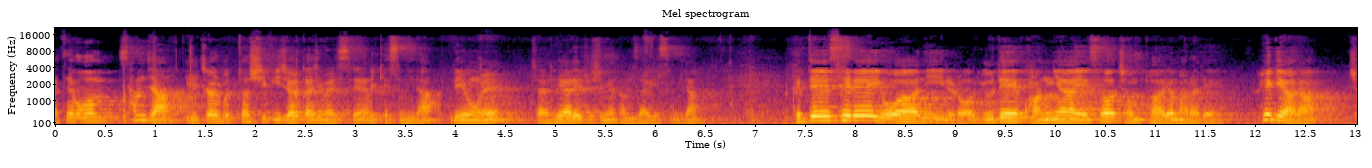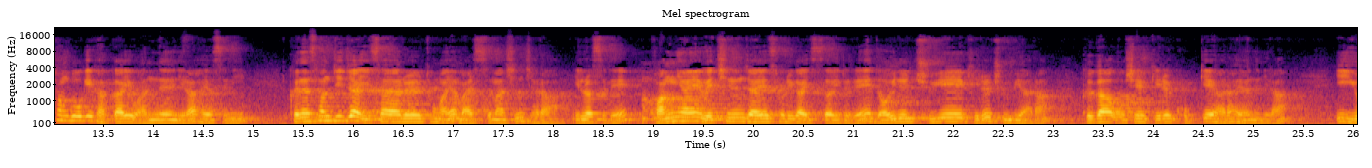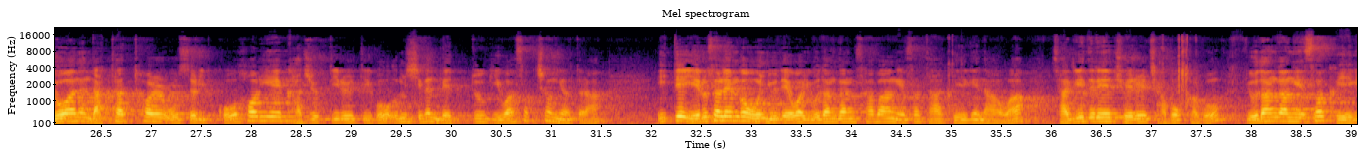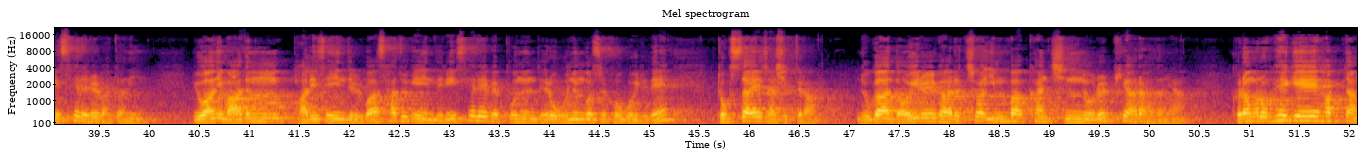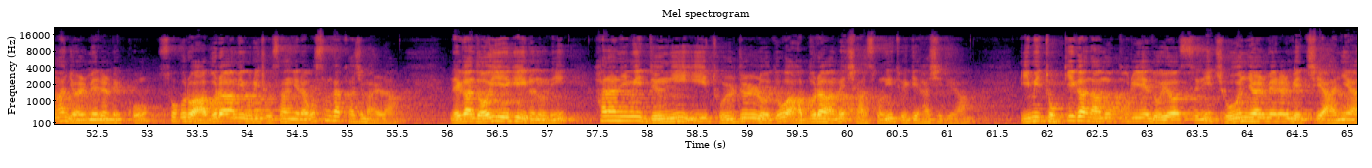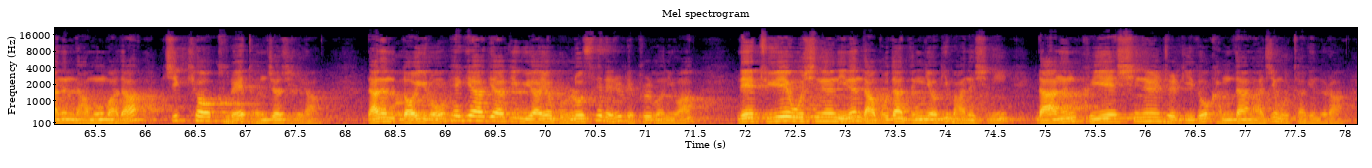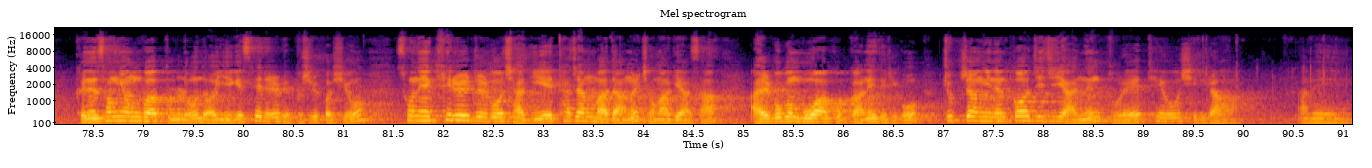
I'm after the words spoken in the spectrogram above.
마태복음 3장 1절부터 12절까지 말씀 읽겠습니다. 내용을 잘 헤아려 주시면 감사하겠습니다. 그때 세례 요한이 이르러 유대 광야에서 전파하여 말하되 회개하라 천국이 가까이 왔느니라 하였으니 그는 선지자 이사야를 통하여 말씀하신 자라 일러스되 광야에 외치는 자의 소리가 있어 이르되 너희는 주의 길을 준비하라 그가 오실 길을 곧게 하라 하였느니라 이 요한은 낙타 털 옷을 입고 허리에 가죽띠를 띠고 음식은 메뚜기와 석청이었더라. 이때 예루살렘과 온 유대와 요단강 사방에서 다 그에게 나와 자기들의 죄를 자복하고 요단강에서 그에게 세례를 받더니 요한이 많은 바리새인들과 사두개인들이 세례 베푸는 대로 오는 것을 보고 이르되 독사의 자식들아 누가 너희를 가르쳐 임박한 진노를 피하라 하더냐 그러므로 회개에 합당한 열매를 맺고 속으로 아브라함이 우리 조상이라고 생각하지 말라. 내가 너희에게 이르노니 하나님이 능히 이 돌들로도 아브라함의 자손이 되게 하시리라. 이미 도끼가 나무 뿌리에 놓였으니 좋은 열매를 맺지 아니하는 나무마다 찍혀 불에 던져지리라. 나는 너희로 회개하게 하기 위하여 물로 세례를 베풀거니와 내 뒤에 오시는 이는 나보다 능력이 많으시니 나는 그의 신을 들기도 감당하지 못하겠노라. 그는 성령과 불로 너희에게 세례를 베푸실 것이요 손에 키를 들고 자기의 타작마당을 정하게 하사 알곡은 모아 곡간에 드리고 쭉정이는 꺼지지 않는 불에 태우시리라. 아멘.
